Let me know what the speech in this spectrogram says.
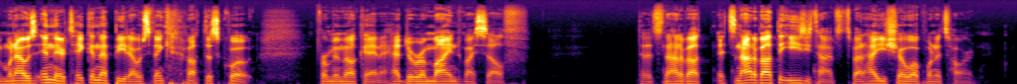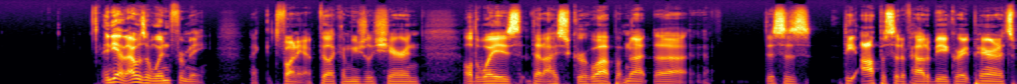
And when I was in there taking that beat, I was thinking about this quote from MLK, and I had to remind myself That it's not about it's not about the easy times. It's about how you show up when it's hard. And yeah, that was a win for me. Like it's funny. I feel like I'm usually sharing all the ways that I screw up. I'm not. Uh, this is the opposite of how to be a great parent. It's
